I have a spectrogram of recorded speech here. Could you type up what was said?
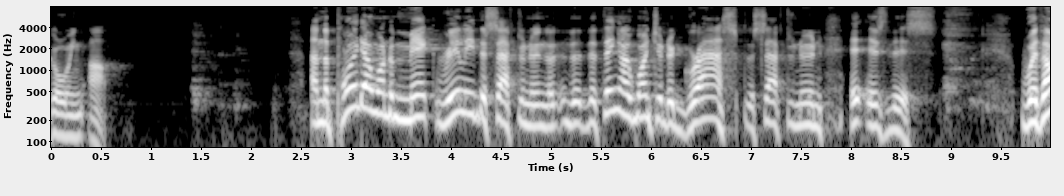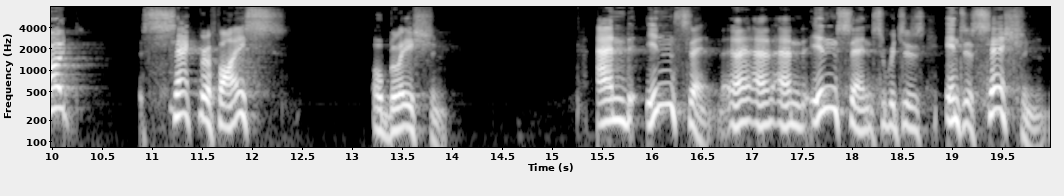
going up. And the point I want to make really this afternoon, the, the, the, thing I want you to grasp this afternoon is this. Without sacrifice, oblation, and incense, and, incense, which is intercession,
